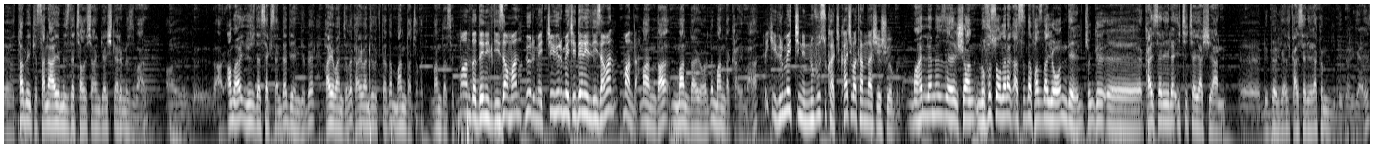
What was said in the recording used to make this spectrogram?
Ee, tabii ki sanayimizde çalışan gençlerimiz var. Ee, Ama yüzde seksen dediğim gibi hayvancılık, hayvancılıkta da mandacılık, manda sektörü. Manda denildiği zaman hürmetçi, hürmetçi denildiği zaman manda. Manda, manda yoğurdu, manda kaymağı. Peki hürmetçinin nüfusu kaç? Kaç vatandaş yaşıyor burada? Mahallemiz e, şu an nüfus olarak aslında fazla yoğun değil. Çünkü e, Kayseri ile iç içe yaşayan e, bir bölgeyiz. Kayseri'ye yakın bir bölgeyiz.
